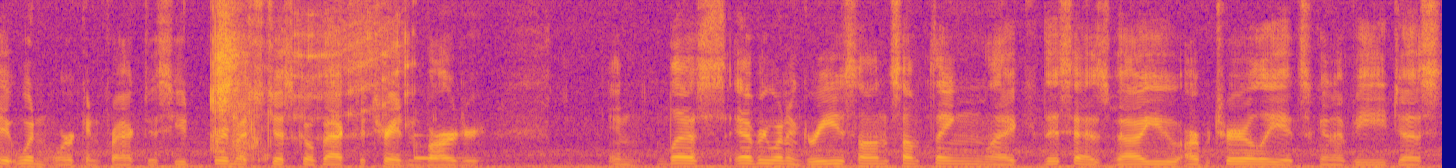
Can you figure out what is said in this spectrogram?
it wouldn't work in practice. You'd pretty much just go back to trade and barter unless everyone agrees on something like this has value arbitrarily it's going to be just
